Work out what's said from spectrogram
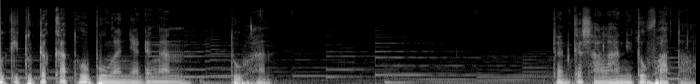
begitu dekat hubungannya dengan Tuhan. Dan kesalahan itu fatal.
